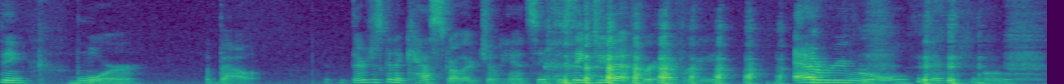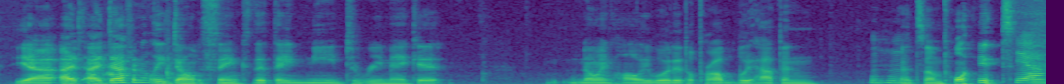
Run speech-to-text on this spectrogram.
think more about. They're just gonna cast Scarlett Johansson because they do that for every every role. Every role. Yeah, I I definitely don't think that they need to remake it. Knowing Hollywood, it'll probably happen Mhm. at some point. Yeah.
